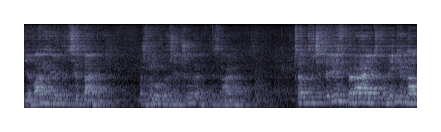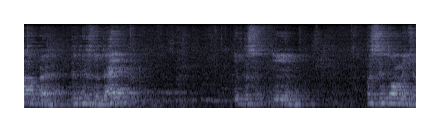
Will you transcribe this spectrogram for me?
Євангеліє процвітання. Можливо, ви вже чули, не знаю. Псевдовчителі збирають великі натовпи бідних людей і, пос- і послідовників,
